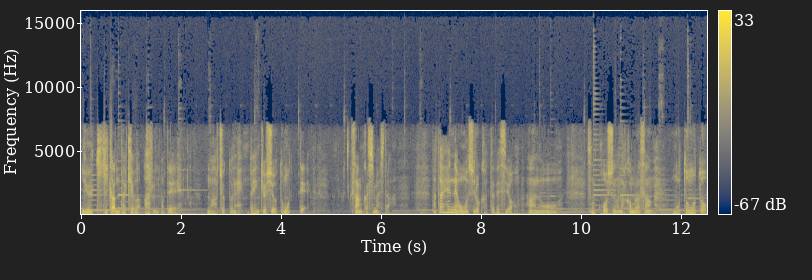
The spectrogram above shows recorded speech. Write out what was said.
いう危機感だけはあるので、まあちょっとね、勉強しようと思って参加しました。まあ、大変ね、面白かったですよ。あのその講師の中村さん、もともと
